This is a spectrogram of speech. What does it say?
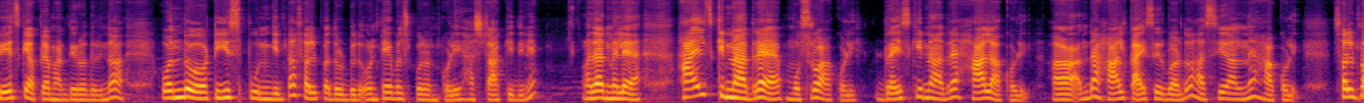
ಫೇಸ್ಗೆ ಅಪ್ಲೈ ಮಾಡ್ತಿರೋದ್ರಿಂದ ಒಂದು ಟೀ ಸ್ಪೂನ್ಗಿಂತ ಸ್ವಲ್ಪ ದೊಡ್ಡದು. ಒಂದು ಟೇಬಲ್ ಸ್ಪೂನ್ ಅಂದ್ಕೊಳ್ಳಿ ಅಷ್ಟು ಹಾಕಿದ್ದೀನಿ. ಅದಾದಮೇಲೆ ಆಯಿಲ್ ಸ್ಕಿನ್ ಆದರೆ ಮೊಸರು ಹಾಕೊಳ್ಳಿ. ಡ್ರೈ ಸ್ಕಿನ್ ಆದರೆ ಹಾಲು ಹಾಕೊಳ್ಳಿ. ಅಂದರೆ ಹಾಲು ಕಾಯಿಸಿರಬಾರ್ದು, ಹಸಿ ಹಾಲನ್ನೇ ಹಾಕೊಳ್ಳಿ. ಸ್ವಲ್ಪ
